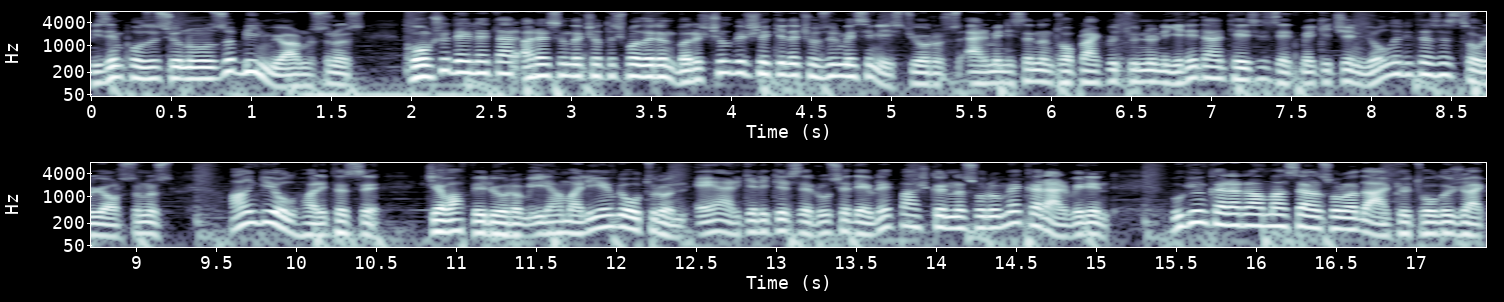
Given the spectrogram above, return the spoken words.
Bizim pozisyonumuzu bilmiyor musunuz? Komşu devletler arasında çatışmaların barışçıl bir şekilde çözülmesini istiyoruz. Ermenistan'ın toprak bütünlüğünü yeniden tesis etmek için yol haritası soruyorsunuz. Hangi yol haritası? Cevap veriyorum İlham Aliyev'le oturun. Eğer gerekirse Rusya Devlet Başkanı'na sorun ve karar verin. Bugün karar almazsan sonra daha kötü olacak.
